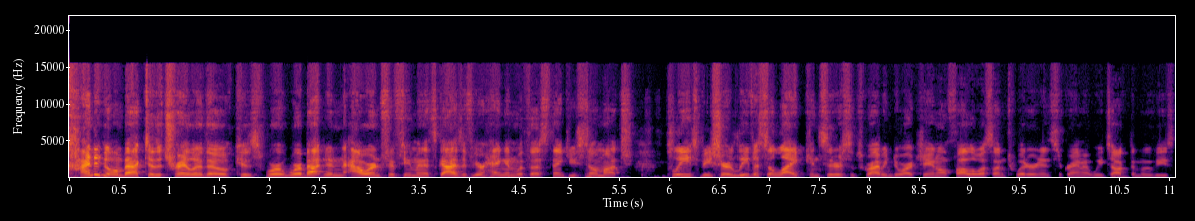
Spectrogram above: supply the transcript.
Kind of going back to the trailer though because we're, we're about in an hour and 15 minutes guys if you're hanging with us thank you so much please be sure leave us a like consider subscribing to our channel follow us on twitter and instagram at we talk the movies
